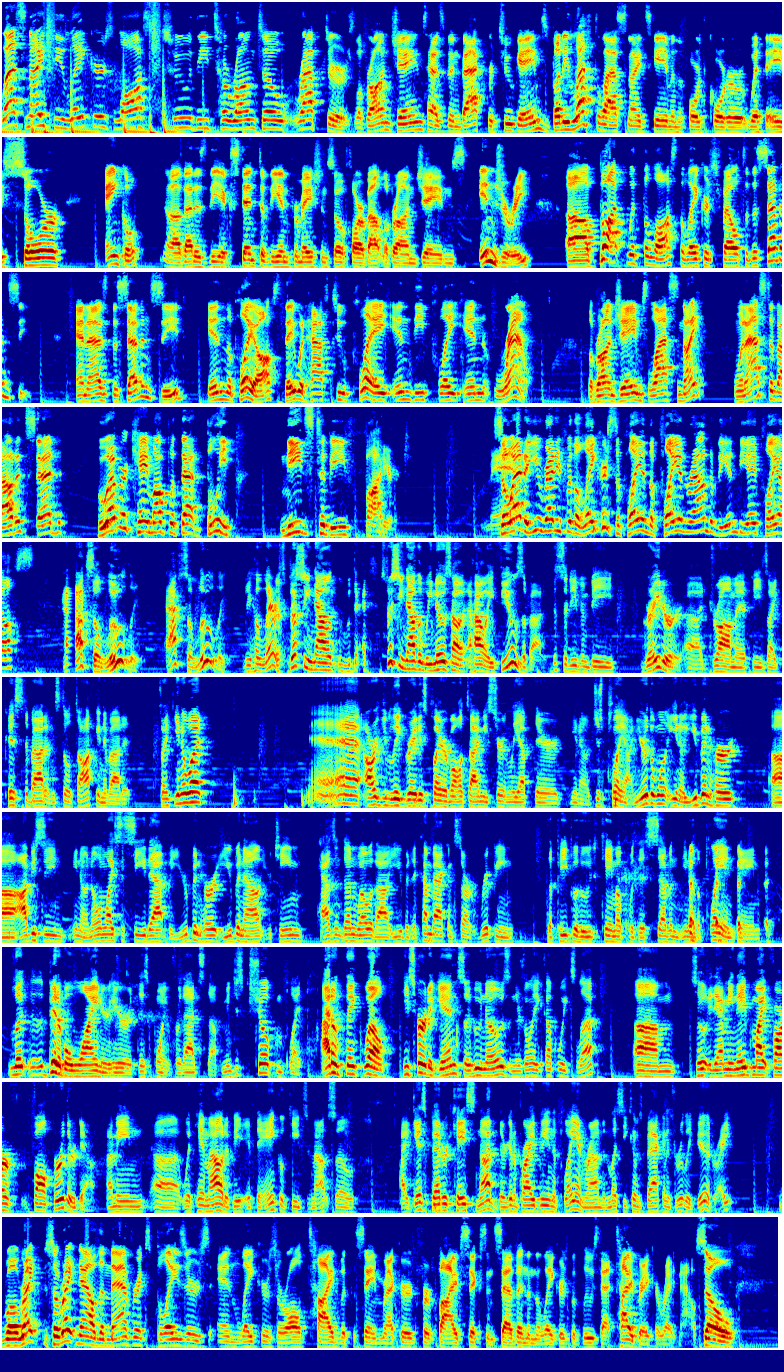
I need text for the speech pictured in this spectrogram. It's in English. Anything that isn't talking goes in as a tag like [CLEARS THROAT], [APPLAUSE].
Last night, the Lakers lost to the Toronto Raptors. LeBron James has been back for two games, but he left last night's game in the fourth quarter with a sore ankle. Uh, that is the extent of the information so far about LeBron James' injury. Uh, but with the loss, the Lakers fell to the seven seed. And as the seven seed in the playoffs, they would have to play in the play in round. LeBron James last night when asked about it, said, Whoever came up with that bleep needs to be fired. Man. So, Ed, are you ready for the Lakers to play in the play-in round of the NBA playoffs? Absolutely, absolutely, It'd be hilarious. Especially now, especially now that we knows how how he feels about it. This would even be greater uh, drama if he's like pissed about it and still talking about it. It's like you know what? Eh, arguably greatest player of all time. He's certainly up there. You know, just play on. You're the one. You know, you've been hurt. Uh, obviously, you know, no one likes to see that, but you've been hurt, you've been out, your team hasn't done well without you. But to come back and start ripping the people who came up with this seven, you know, the play-in game, [LAUGHS] look a bit of a whiner here at this point for that stuff. I mean, just show up and play. I don't think. Well, he's hurt again, so who knows? And there's only a couple weeks left. Um, so I mean, they might far fall further down. I mean, uh, with him out, if he, if the ankle keeps him out, so I guess better case not, they're going to probably be in the play-in round unless he comes back and is really good, right? Well, right. So right now, the Mavericks, Blazers, and Lakers are all tied with the same record for five, six, and seven, and the Lakers would lose that tiebreaker right now. So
